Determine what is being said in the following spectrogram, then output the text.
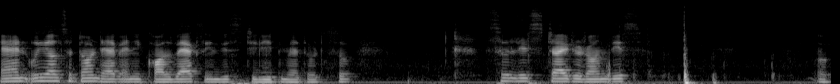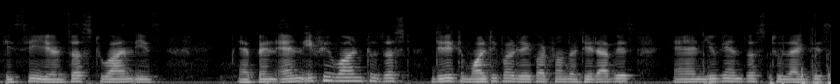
And we also don't have any callbacks in this delete method. So so let's try to run this. Okay see here just one is happened. And if you want to just delete multiple record from the database and you can just do like this.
